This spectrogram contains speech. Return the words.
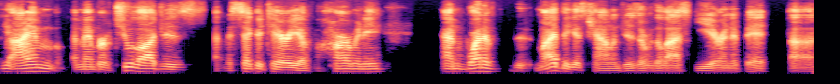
yeah, I am a member of two lodges. I'm a secretary of Harmony, and one of the, my biggest challenges over the last year and a bit, uh,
